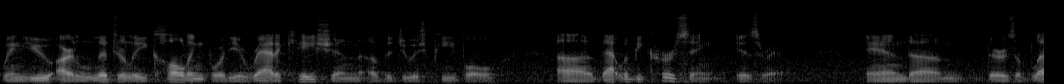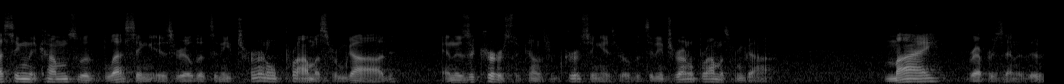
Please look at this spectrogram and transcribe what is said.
When you are literally calling for the eradication of the Jewish people, uh, that would be cursing Israel. And um, there's a blessing that comes with blessing Israel that's an eternal promise from God, and there's a curse that comes from cursing Israel that's an eternal promise from God. My representative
